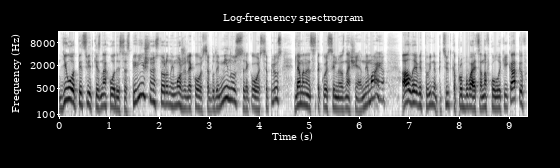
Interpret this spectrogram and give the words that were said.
Діод підсвітки знаходиться з північної сторони, може для когось це буде мінус, для когось це плюс. Для мене це такого сильного значення немає, але відповідно підсвітка пробувається навколо кейкапів,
